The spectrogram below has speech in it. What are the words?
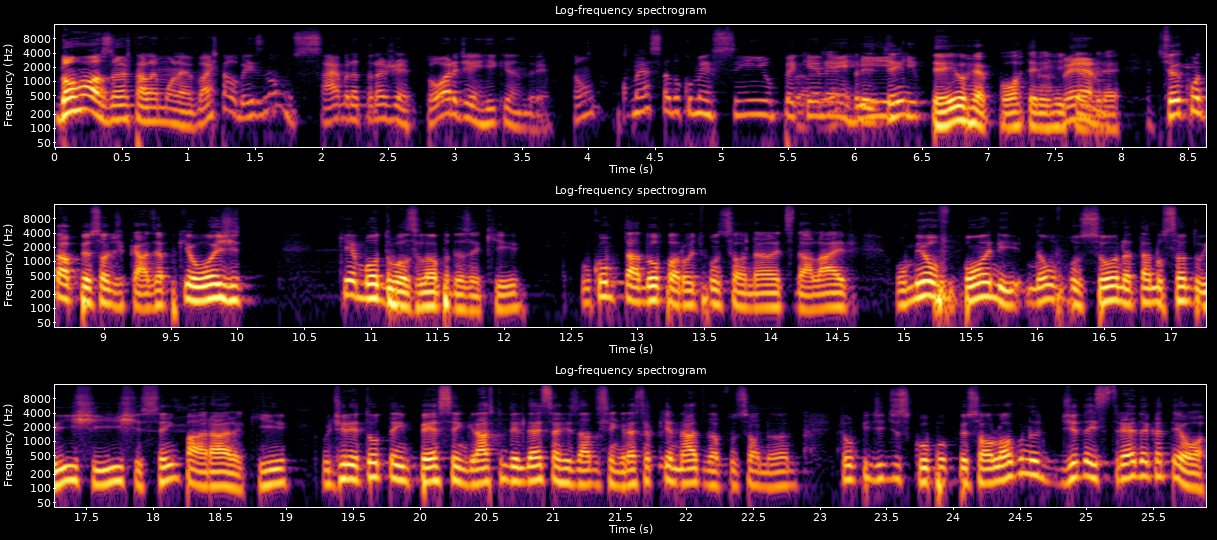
Dom Rosângela tá lá em Monlevade, talvez não saiba da trajetória de Henrique André. Então, começa do comecinho, o pequeno Eu Henrique. Apresentei o repórter Tá Henrique vendo? André. Deixa eu contar pro pessoal de casa, é porque hoje queimou duas lâmpadas aqui. O computador parou de funcionar antes da live. O meu fone não funciona, tá no sanduíche, ishi, sem parar aqui. O diretor tem pé sem graça. Quando ele dá essa risada sem graça é porque nada tá funcionando. Então pedi desculpa pro pessoal logo no dia da estreia da KTO.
